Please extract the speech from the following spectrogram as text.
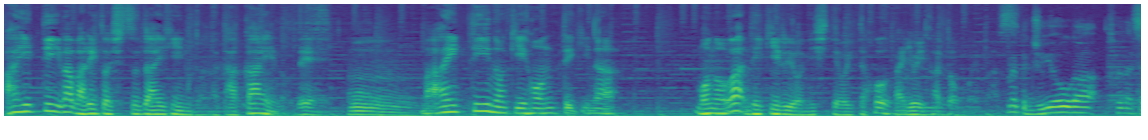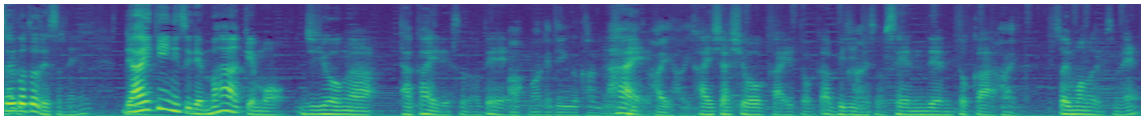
IT は割と出題頻度が高いので、まあ、IT の基本的なものはできるようにしておいた方が良いかと思います。やっぱ需要がそれだけそういうことですね。で、IT についてマーケも需要が高いですのであマーケティング関連、はい、はいはい。会社紹介とかビジネスの宣伝とか、はい、そういうものですね。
